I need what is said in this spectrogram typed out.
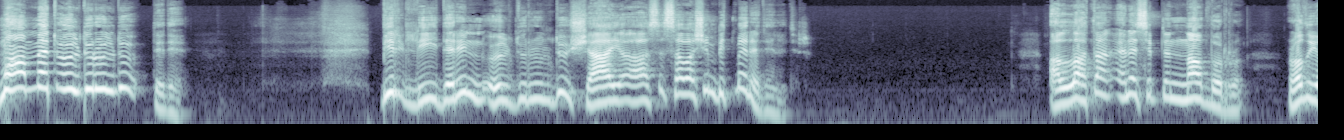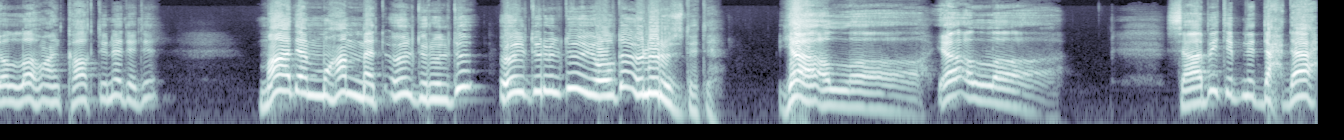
Muhammed öldürüldü dedi. Bir liderin öldürüldü şaiası savaşın bitme nedenidir. Allah'tan Enes İbn Nadır radıyallahu anh kalktı ne dedi? madem Muhammed öldürüldü, öldürüldüğü yolda ölürüz dedi. Ya Allah, ya Allah. Sabit İbni Dahdah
